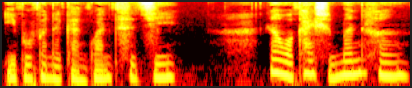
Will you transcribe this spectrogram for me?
一部分的感官刺激。让我开始闷哼，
